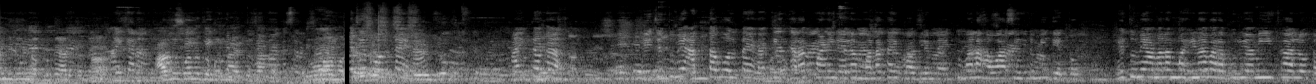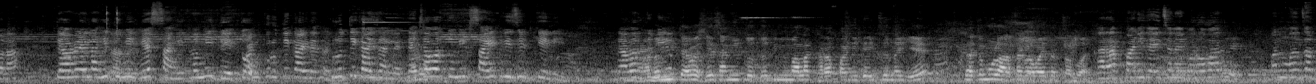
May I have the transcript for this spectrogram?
मी देऊन टाकतो, काही अडचण म्हणणं आहे ते सांगा किंवा आम्हाला- जे बोलताय ना ऐका का हे जे तुम्ही आत्ता बोलताय ना की घरात पाणी द्यायला मला काही प्रॉब्लेम नाही. तुम्हाला हवा असेल तर मी देतो. हे तुम्ही आम्हाला महिनाभरापूर्वी आम्ही इथं आलो होतो ना त्यावेळेलाही तुम्ही हेच सांगितलं मी देतो. कृती काय. कृती काय झाले? त्याच्यावर तुम्ही साईट व्हिजिट केली. त्यावर तुम्ही त्यावेळेस हे सांगितलं होतं की मला खराब पाणी द्यायचं नाहीये त्याच्यामुळे असा गवायचा चालू आहे. खराब पाणी द्यायचं नाही बरोबर? पण मग जर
